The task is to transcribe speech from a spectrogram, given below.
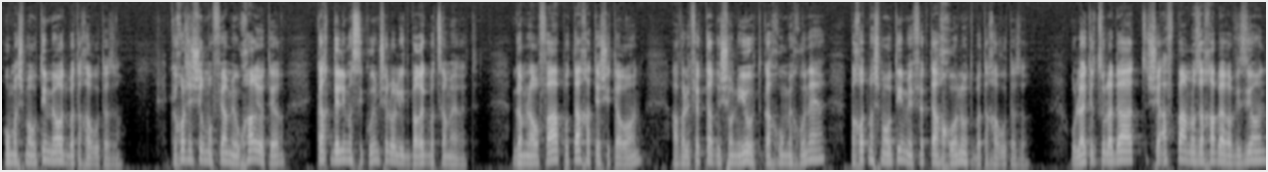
הוא משמעותי מאוד בתחרות הזו. ככל ששיר מופיע מאוחר יותר, כך גדלים הסיכויים שלו להתברג בצמרת. גם להופעה הפותחת יש יתרון, אבל אפקט הראשוניות, כך הוא מכונה, פחות משמעותי מאפקט האחרונות בתחרות הזו. אולי תרצו לדעת שאף פעם לא זכה באירוויזיון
